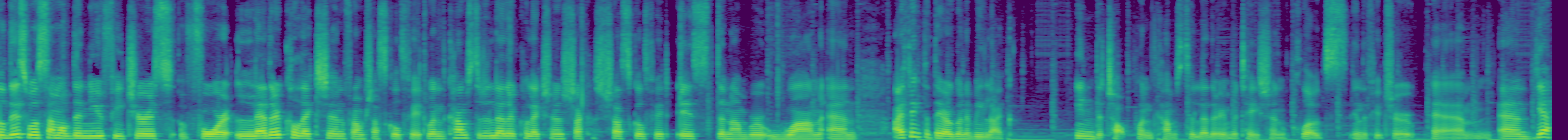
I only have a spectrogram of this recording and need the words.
So this was some of the new features for leather collection from Shascullfites. When it comes to the leather collection, Shascullfites is the number one and I think that they are going to be like in the top when it comes to leather imitation clothes in the future. Um, and yeah,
